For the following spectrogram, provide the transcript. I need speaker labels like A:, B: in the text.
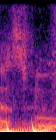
A: fast for.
